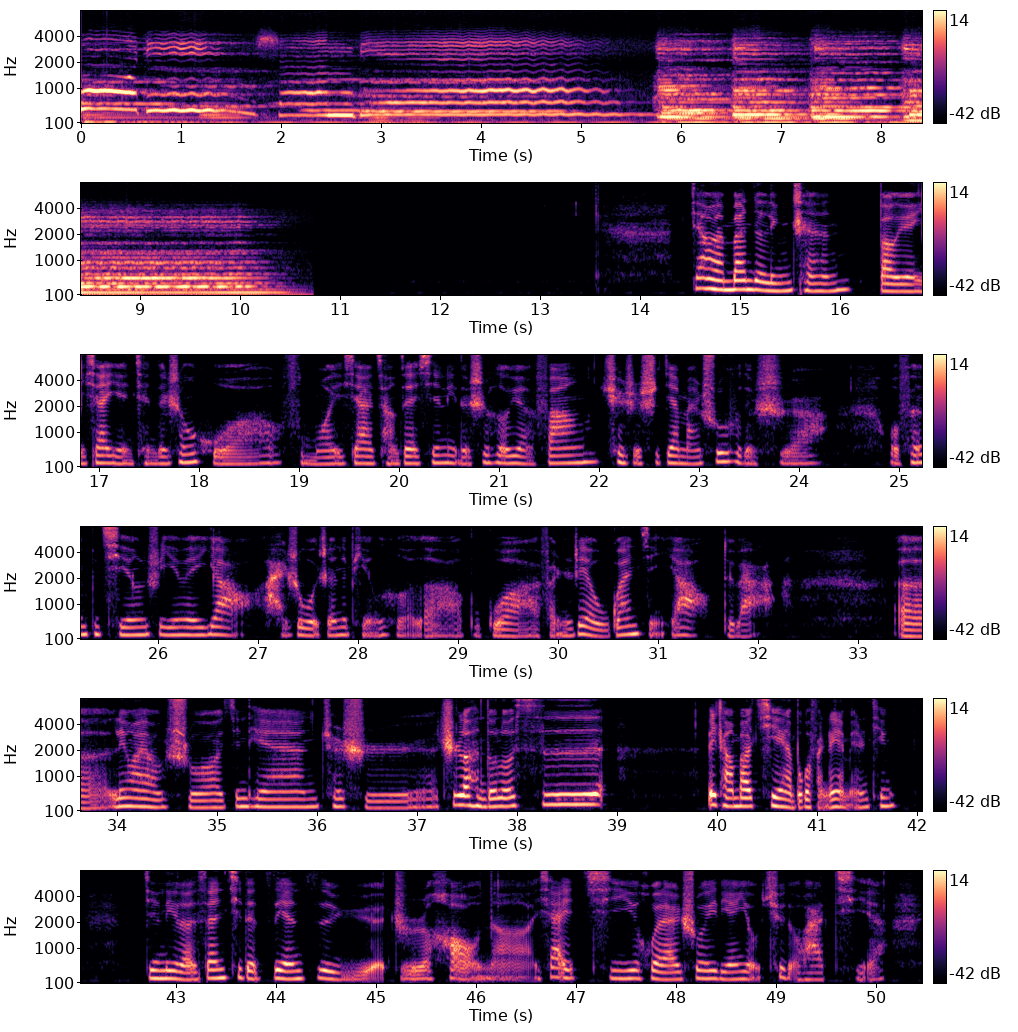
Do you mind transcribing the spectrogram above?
我的身边。加完班的凌晨。抱怨一下眼前的生活，抚摸一下藏在心里的诗和远方，确实是件蛮舒服的事。我分不清是因为药，还是我真的平和了。不过，反正这也无关紧要，对吧？呃，另外要说，今天确实吃了很多螺丝，非常抱歉。不过，反正也没人听。经历了三期的自言自语之后呢，下一期会来说一点有趣的话题。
